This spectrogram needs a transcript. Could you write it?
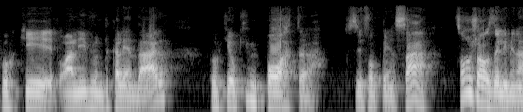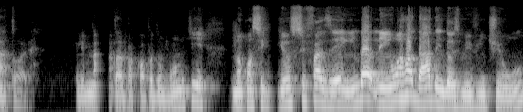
porque um alívio do calendário, porque o que importa, se for pensar, são os jogos da eliminatória. Eliminatória para a Copa do Mundo, que não conseguiu se fazer ainda nenhuma rodada em 2021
